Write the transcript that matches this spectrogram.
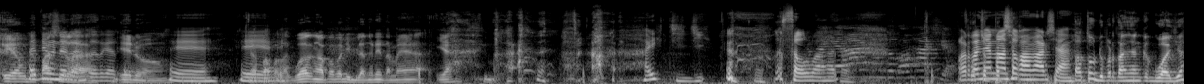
Ya udah Berarti pasti bener lah. Iya dong. Iya. Gak Iya. apa-apa lah, gue gak apa-apa dibilang genit namanya ya. Hai Cici. Kesel banget. Untuk Om Harsha Pertanyaan untuk sih? Om Harsha. Tahu tuh udah pertanyaan ke gue aja.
